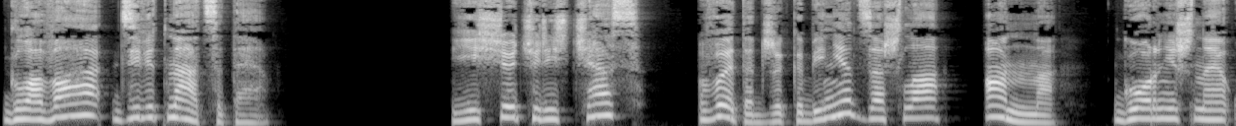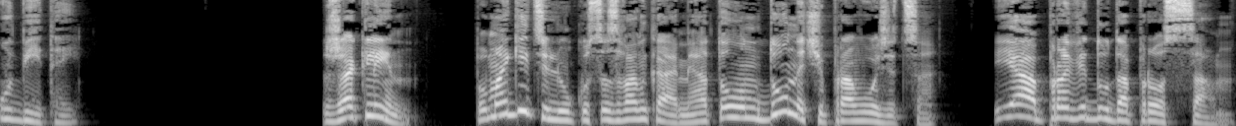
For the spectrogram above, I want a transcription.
Глава девятнадцатая. Еще через час в этот же кабинет зашла Анна, горничная убитой. «Жаклин, помогите Люку со звонками, а то он до ночи провозится. Я проведу допрос сам».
